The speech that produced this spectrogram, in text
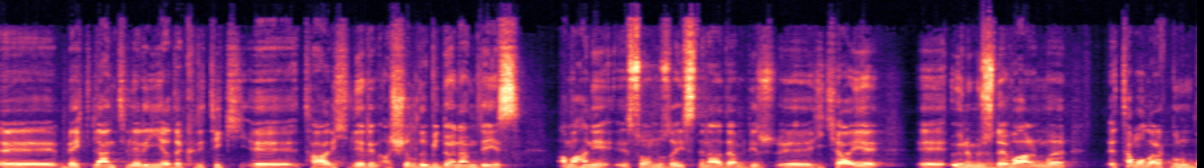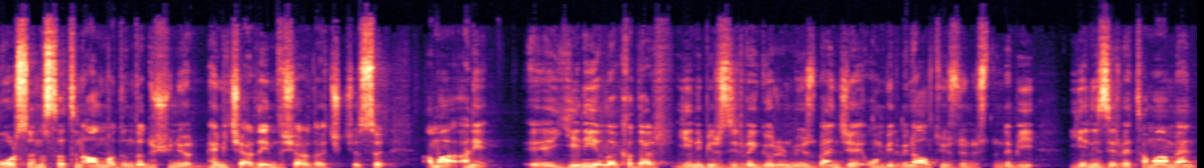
e, beklentilerin ya da kritik e, tarihlerin aşıldığı bir dönemdeyiz. Ama hani e, sorunuza istinaden bir e, hikaye e, önümüzde var mı? E, tam olarak bunun borsanın satın almadığını da düşünüyorum. Hem içeride hem dışarıda açıkçası. Ama hani e, yeni yıla kadar yeni bir zirve görür müyüz? Bence 11.600'ün üstünde bir yeni zirve tamamen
